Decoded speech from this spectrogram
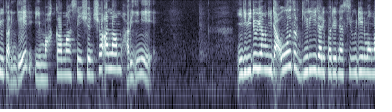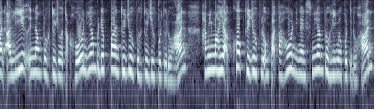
juta ringgit di Mahkamah Session Shah Alam hari ini. Individu yang didakwa terdiri daripada Nasiruddin Muhammad Ali, 67 tahun yang berdepan 77 pertuduhan, Hamimah Yaakob, 74 tahun dengan 95 pertuduhan,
